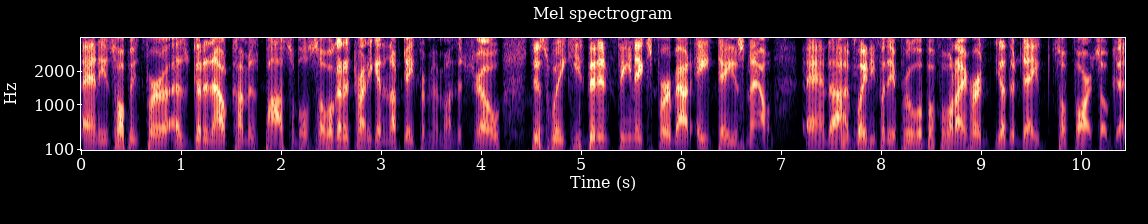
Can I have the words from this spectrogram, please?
and he's hoping for as good an outcome as possible. So we're going to try to get an update from him on the show this week. He's been in Phoenix for about eight days now, and uh, I'm waiting for the approval. But from what I heard the other day, so far so good.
